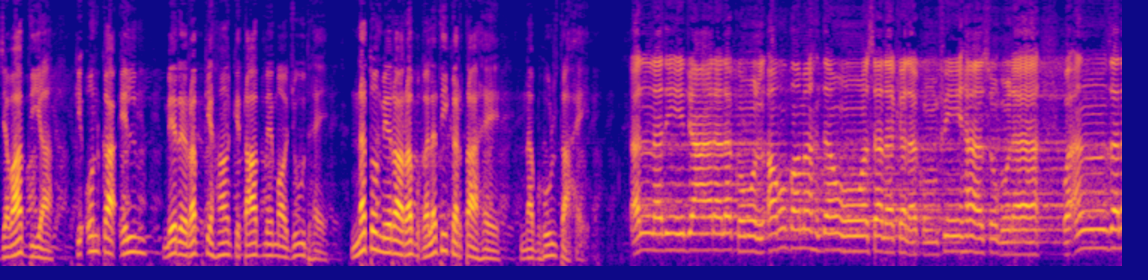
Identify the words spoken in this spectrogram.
جواب دیا کہ ان کا علم میرے رب کے ہاں کتاب میں موجود ہے، نہ تو میرا رب غلطی کرتا ہے، نہ بھولتا ہے۔ الذي جعل لكم الأرض مهدا وسلك لكم فيها سبلا وأنزل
